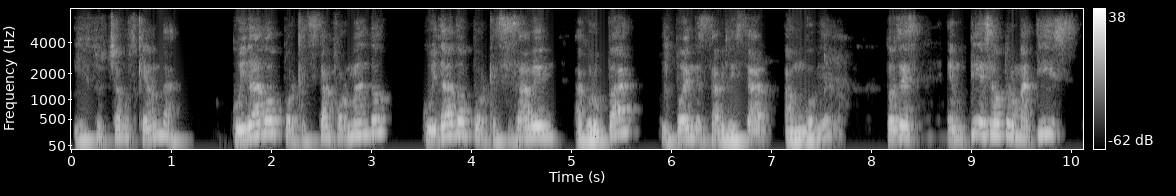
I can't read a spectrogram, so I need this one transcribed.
¿y estos chavos qué onda? Cuidado porque se están formando, cuidado porque se saben agrupar y pueden destabilizar a un gobierno. Entonces, empieza otro matiz.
